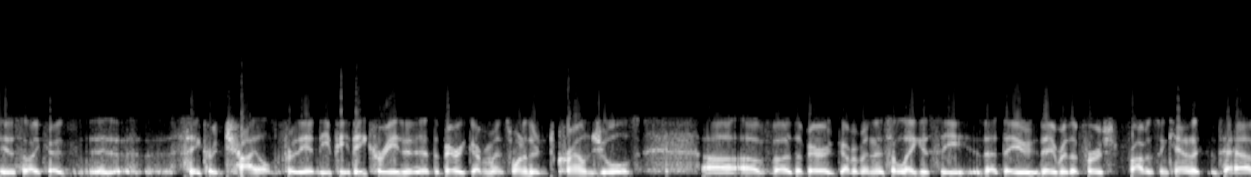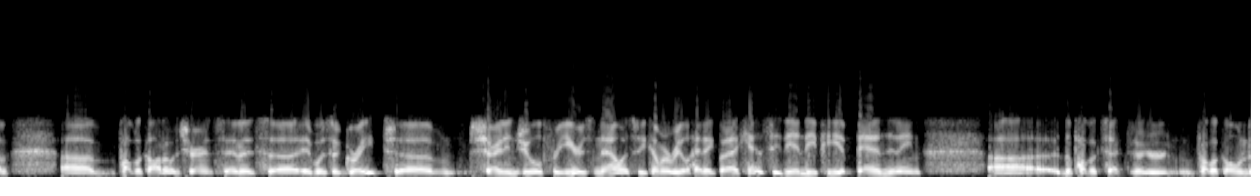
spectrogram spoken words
is like a, a sacred child for the NDP. They created it. The Barrett government. It's one of their crown jewels. Uh, of uh, the Barrett government. It's a legacy that they they were the first province in Canada to have um, public auto insurance, and it's uh, it was a great uh, shining jewel for years. Now it's become a real headache. But I can't see the NDP abandoning uh, the public sector, public-owned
